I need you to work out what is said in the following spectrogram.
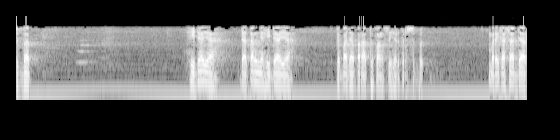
sebab hidayah datangnya hidayah kepada para tukang sihir tersebut. Mereka sadar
